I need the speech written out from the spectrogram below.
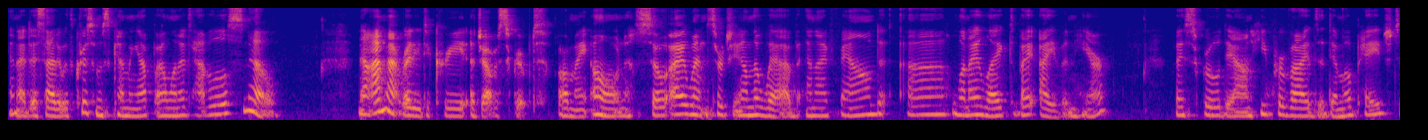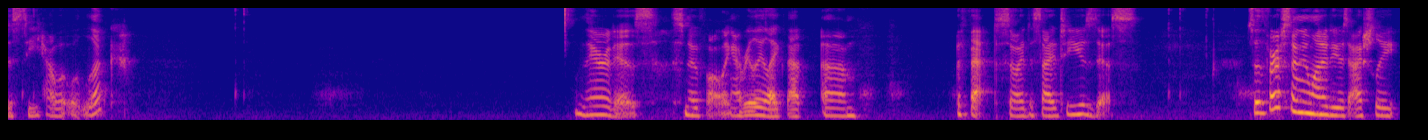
and I decided with Christmas coming up I wanted to have a little snow. Now I'm not ready to create a JavaScript on my own, so I went searching on the web and I found uh, one I liked by Ivan here. If I scroll down, he provides a demo page to see how it will look. There it is, snow falling. I really like that um, effect, so I decided to use this. So the first thing we want to do is actually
